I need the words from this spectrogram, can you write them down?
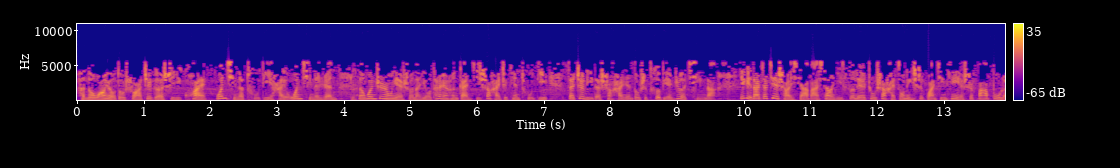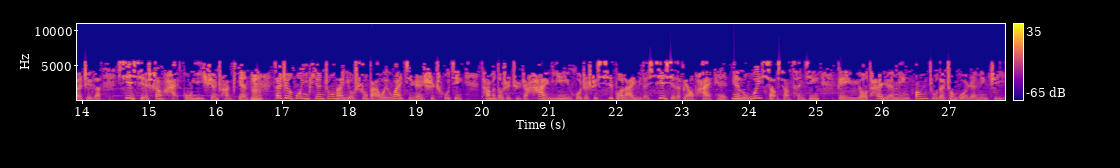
很多网友都说啊，这个是一块温情的土地，还有温情的人。那温峥嵘也说呢，犹太人很感激上海这片土地，在这里的上海人都是特别热情的。也给大家介绍一下吧，像以色列驻上海总领事馆今天也是发布了这个谢谢上海公益宣传片。嗯，在这个公益片中呢，有数百位外籍人士出镜，他们都是举着汉语、英语或者是希伯来语的“谢谢”的标牌，面露微笑，向曾经给予犹太人民帮助的中国人民致以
